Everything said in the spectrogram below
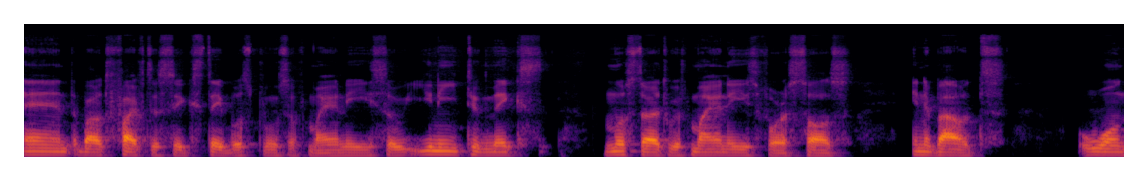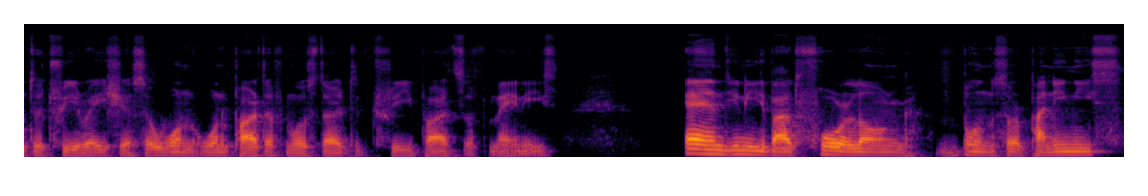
And about five to six tablespoons of mayonnaise. So you need to mix mustard with mayonnaise for a sauce in about one to three ratio. So one one part of mustard to three parts of mayonnaise. And you need about four long buns or paninis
